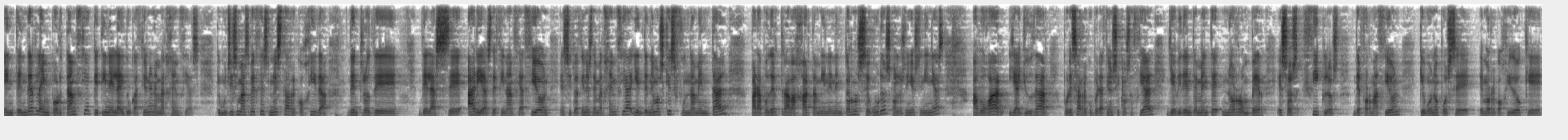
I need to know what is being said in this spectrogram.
entender la importancia que tiene la educación en emergencias, que muchísimas veces no está recogida dentro de, las eh, áreas de financiación en situaciones de emergencia y entendemos que es fundamental para poder trabajar también en entornos seguros con los niños y niñas, abogar y ayudar por esa recuperación psicosocial y, evidentemente, no romper esos ciclos de formación que, bueno, pues eh, hemos recogido que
